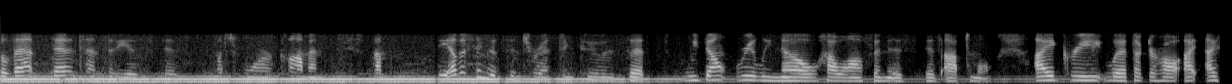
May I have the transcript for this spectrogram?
so that that intensity is is much more common. Um, the other thing that's interesting too is that we don't really know how often is is optimal. I agree with Dr. Hall. I, I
